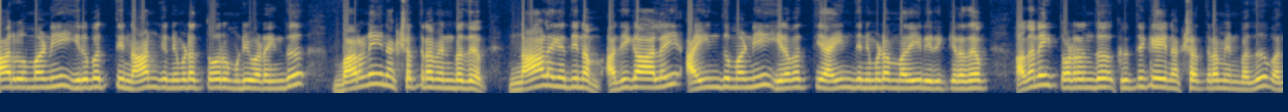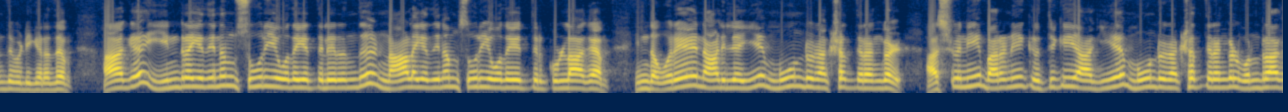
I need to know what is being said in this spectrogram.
ஆறு மணி இருபத்தி நான்கு நிமிடத்தோடு முடிவடைந்து பரணி நட்சத்திரம் என்பது நாளைய தினம் அதிகாலை ஐந்து மணி இருபத்தி ஐந்து நிமிடம் வரையில் இருக்கிறது. அதனைத் தொடர்ந்து கிருத்திகை நட்சத்திரம் என்பது வந்துவிடுகிறது. ஆக இன்றைய தினம் சூரிய உதயத்திலிருந்து நாளைய தினம் சூரிய உதயத்திற்குள்ளாக இந்த ஒரே நாளிலேயே மூன்று நட்சத்திரங்கள் அஸ்வினி பரணி கிருத்திகை ஆகிய மூன்று நட்சத்திரங்கள் ஒன்றாக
